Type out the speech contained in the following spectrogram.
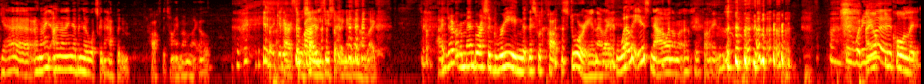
yeah, and I and I never know what's going to happen half the time. I'm like, oh, getting character will suddenly do something and then I'm like, I don't remember us agreeing that this was part of the story. And they're like, well, it is now. And I'm like, okay, fine. So what are you? I often uh, call it,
